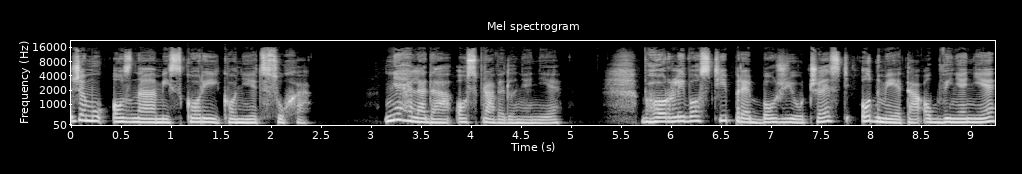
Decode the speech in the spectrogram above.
že mu oznámi skorý koniec sucha. Nehľadá ospravedlnenie – v horlivosti pre Božiu česť odmieta obvinenie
